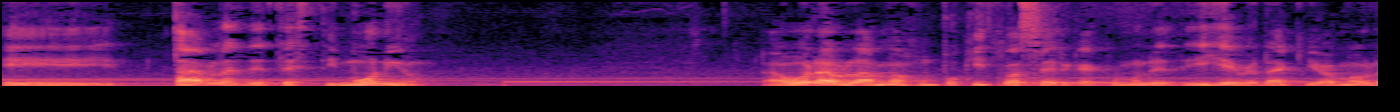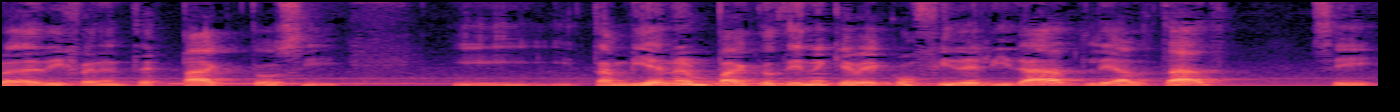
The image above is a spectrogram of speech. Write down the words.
eh, tablas de testimonio. Ahora hablamos un poquito acerca, como les dije, ¿verdad? Que íbamos a hablar de diferentes pactos y, y también un pacto tiene que ver con fidelidad, lealtad, ¿sí?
